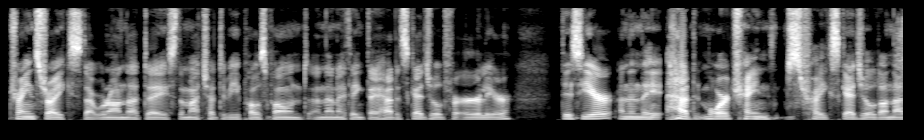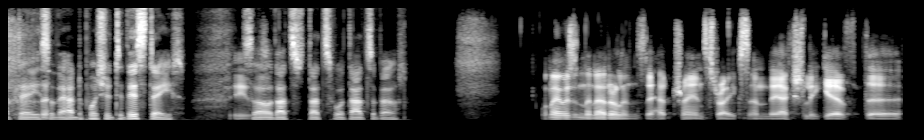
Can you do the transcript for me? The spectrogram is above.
train strikes that were on that day, so the match had to be postponed. And then I think they had it scheduled for earlier this year, and then they had more train strikes scheduled on that day, so they had to push it to this date. Jesus. So that's that's what that's about. When I was in the Netherlands, they had train strikes, and they actually gave the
